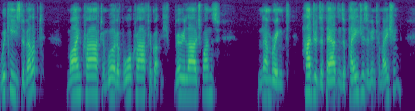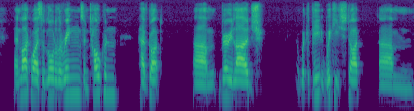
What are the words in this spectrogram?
wikis developed. Minecraft and World of Warcraft have got very large ones, numbering hundreds of thousands of pages of information. And likewise, the Lord of the Rings and Tolkien have got um, very large Wikipedia, wiki type um,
